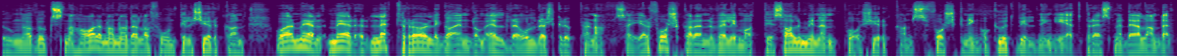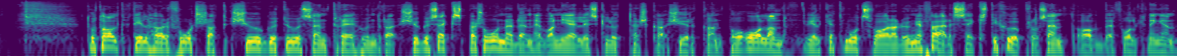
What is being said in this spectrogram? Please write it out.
Unga vuxna har en annan relation till kyrkan och är mer, mer lättrörliga än de äldre åldersgrupperna, säger forskaren Veli-Matti Salminen på kyrkans forskning och utbildning i ett pressmeddelande. Totalt tillhör fortsatt 20 326 personer den evangelisk-lutherska kyrkan på Åland, vilket motsvarar ungefär 67 procent av befolkningen.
